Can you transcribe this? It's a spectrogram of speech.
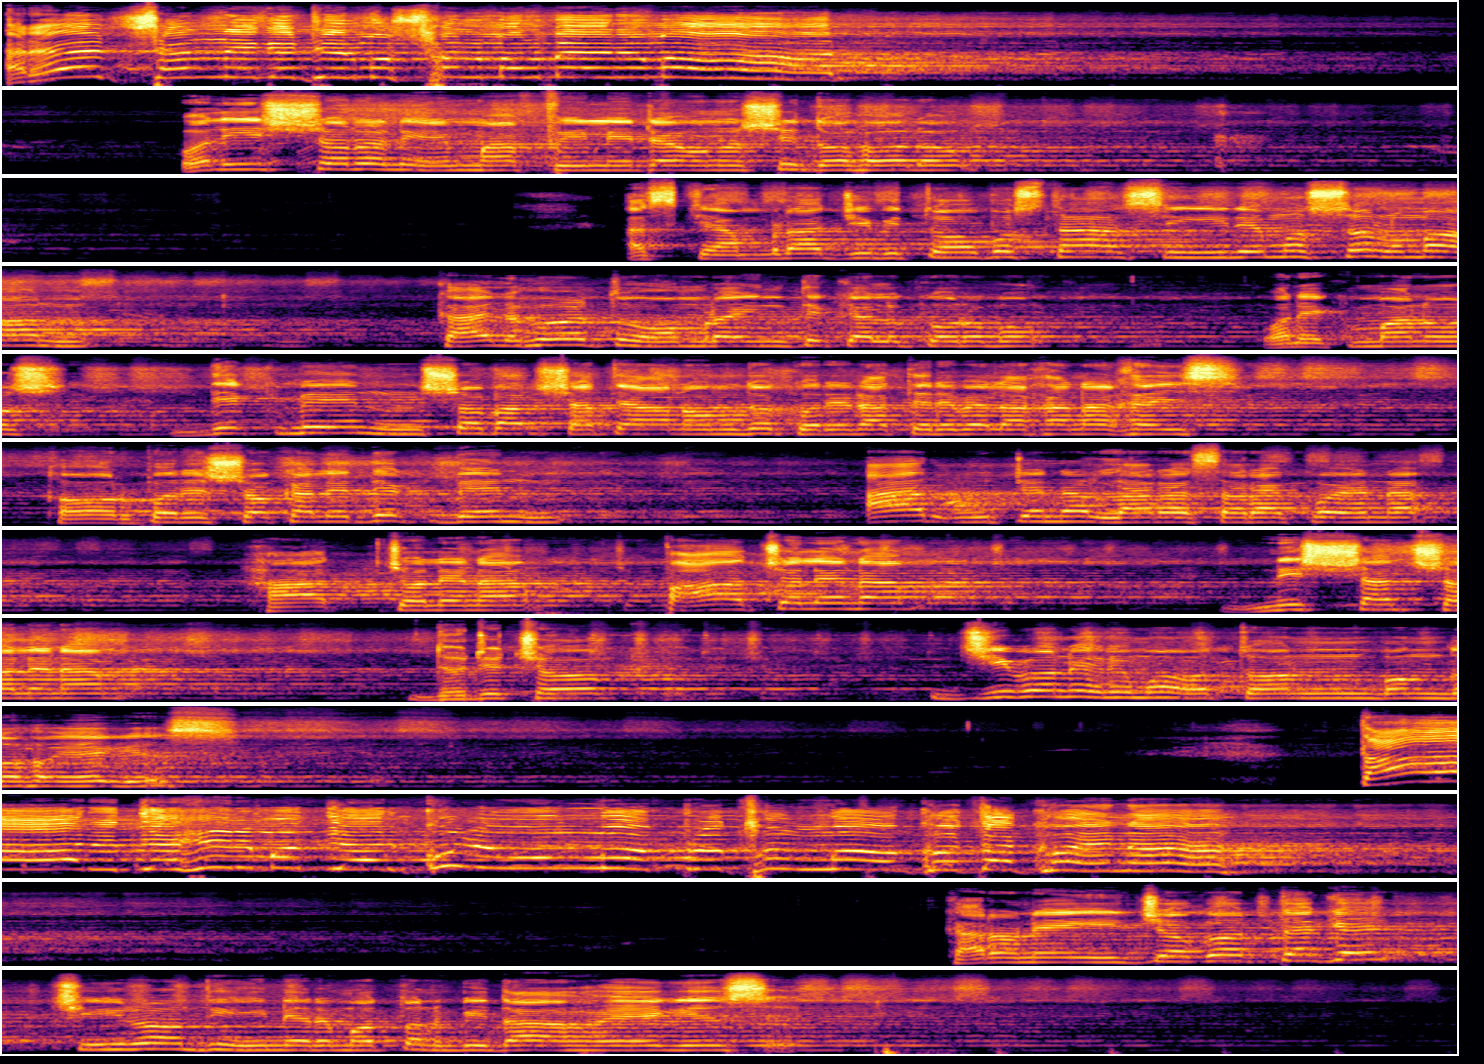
আরে মুসলমান আমার। এটা অনুষ্ঠিত হলো। আজকে আমরা জীবিত অবস্থা আছি, রে মুসলমান। কাল হয়তো আমরা ইন্তেকাল করব। অনেক মানুষ দেখবেন সবার সাথে আনন্দ করে রাতের বেলা খানা খাইস। খাওয়ার পরে সকালে দেখবেন আর উঠে না লারা সারা কয় না। হাত চলে না, পা চলে না, নিঃশ্বাস চলে না। দুটি চোখ জীবনের মতন বন্ধ হয়ে গেছে। তার দেহের মধ্যে আর কোন অঙ্গ প্রথঙ্গ কথা কয় না। কারণ এই জগৎ থেকে চিরদিনের মতন বিদা হয়ে গেছে।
